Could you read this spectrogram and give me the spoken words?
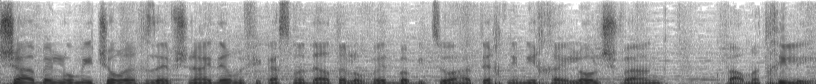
השעה הבינלאומית שעורך זאב שניידר, מפיקה סמדארטה לובד בביצוע הטכני מיכאל אולשוונג, כבר מתחילים.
